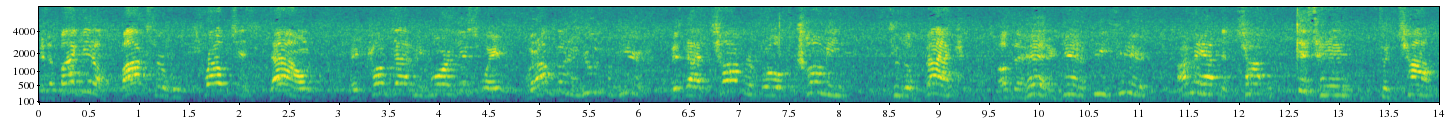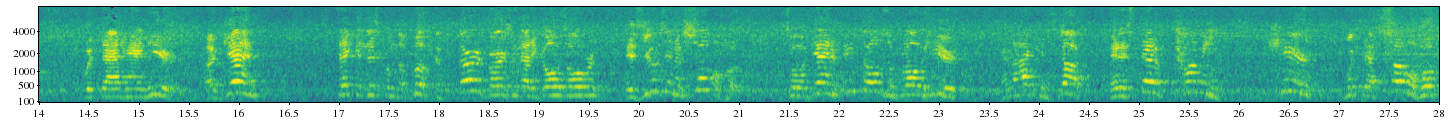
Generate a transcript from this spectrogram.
is if I get a boxer who crouches down and comes at me more this way, what I'm going to use from here is that chopper blow coming to the back of the head. Again, if he's here, I may have to chop with this hand to chop with that hand here. Again, taking this from the book. The third version that he goes over is using a shovel hook. So again, if he throws a blow here, and I can duck, and instead of coming here, with that shovel hook,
